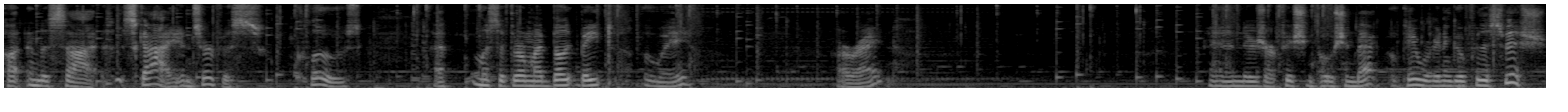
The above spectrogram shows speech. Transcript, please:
Caught in the sky and surface. Closed. I must have thrown my bait away. Alright. And there's our fishing potion back. Okay, we're to go for this fish.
